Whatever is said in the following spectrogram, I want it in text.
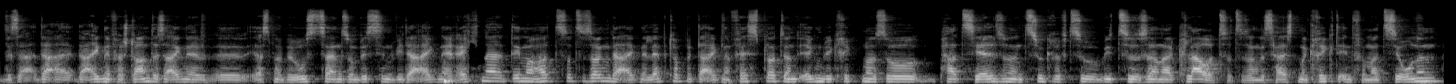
das, der, der eigene Verstand, das eigene äh, erstmal Bewusstsein, so ein bisschen wie der eigene Rechner, den man hat, sozusagen, der eigene Laptop mit der eigenen Festplatte und irgendwie kriegt man so partiell so einen Zugriff zu, wie zu so einer Cloud sozusagen. Das heißt, man kriegt Informationen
